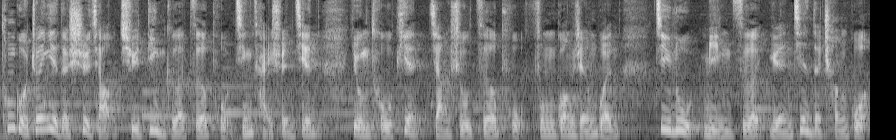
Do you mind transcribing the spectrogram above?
通过专业的视角去定格泽普精彩瞬间，用图片讲述泽普风光人文，记录闽泽援建的成果。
